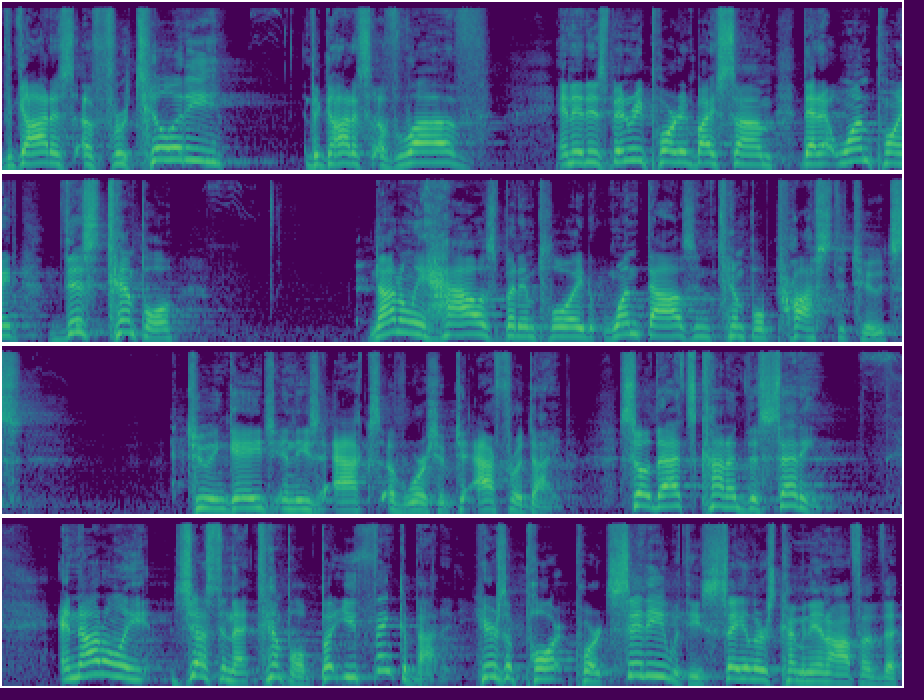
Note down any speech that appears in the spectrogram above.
the goddess of fertility the goddess of love. And it has been reported by some that at one point, this temple not only housed but employed 1,000 temple prostitutes to engage in these acts of worship to Aphrodite. So that's kind of the setting. And not only just in that temple, but you think about it. Here's a port, port city with these sailors coming in off of the,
